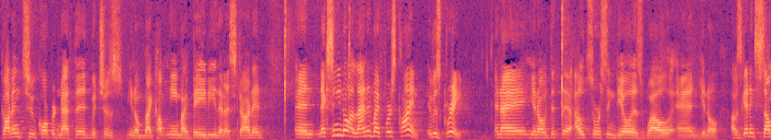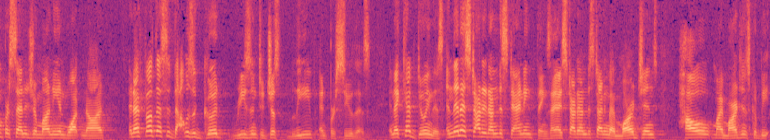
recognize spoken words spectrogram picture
got into corporate method, which is, you know, my company, my baby that I started. And next thing you know, I landed my first client. It was great. And I, you know, did the outsourcing deal as well. And, you know, I was getting some percentage of money and whatnot. And I felt that that was a good reason to just leave and pursue this. And I kept doing this. And then I started understanding things. I started understanding my margins, how my margins could be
